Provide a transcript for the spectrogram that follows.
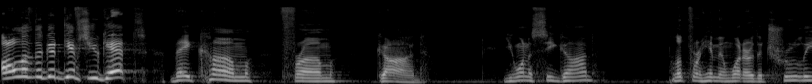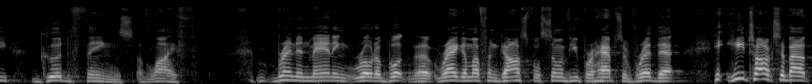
all of the good gifts you get, they come from God. You want to see God? Look for Him in what are the truly good things of life. Brennan Manning wrote a book, The Ragamuffin Gospel. Some of you perhaps have read that. He, he talks about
